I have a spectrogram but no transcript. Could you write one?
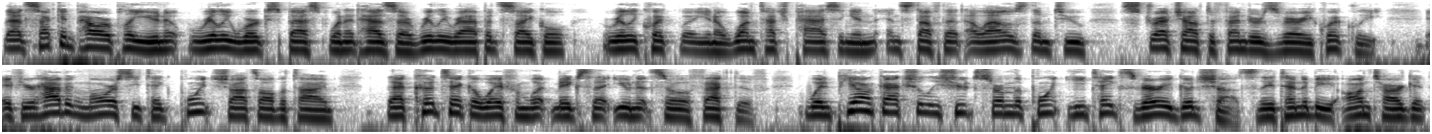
That second power play unit really works best when it has a really rapid cycle, really quick, you know, one touch passing and, and stuff that allows them to stretch out defenders very quickly. If you're having Morrissey take point shots all the time, that could take away from what makes that unit so effective. When Pionk actually shoots from the point, he takes very good shots. They tend to be on target,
